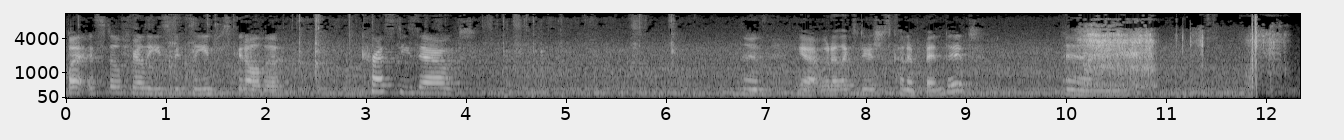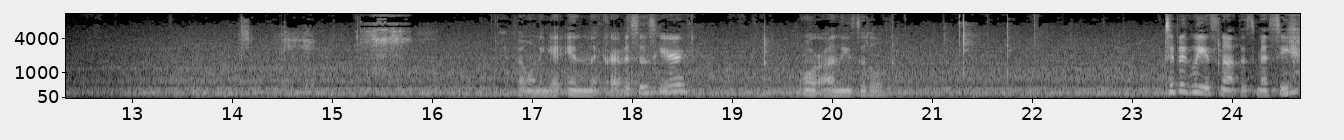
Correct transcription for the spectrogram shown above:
but it's still fairly easy to clean. Just get all the crusties out. And then, yeah, what I like to do is just kind of bend it and if I want to get in the crevices here or on these little typically it's not this messy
